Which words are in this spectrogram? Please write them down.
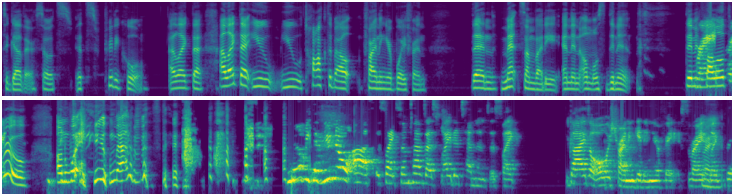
together. So it's it's pretty cool. I like that. I like that you you talked about finding your boyfriend, then met somebody and then almost didn't didn't right, follow right. through on what you manifested. no, because you know us. It's like sometimes as flight attendants, it's like guys are always trying to get in your face, right? right. Like they're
